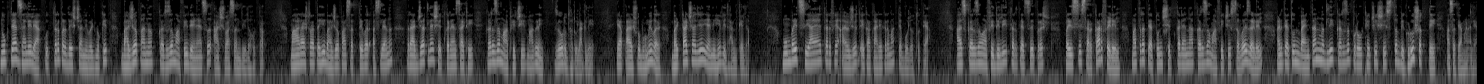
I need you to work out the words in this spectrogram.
नुकत्याच झालेल्या उत्तर प्रदेशच्या निवडणुकीत भाजपानं कर्जमाफी देण्याचं आश्वासन दिलं होतं. महाराष्ट्रातही भाजपा सत्तेवर असल्यानं राज्यातल्या शेतकऱ्यांसाठी कर्जमाफीची मागणी जोर धरू लागली आहे. या पार्श्वभूमीवर भट्टाचार्य यांनी हे विधान केलं. मुंबईत सीआयआयतर्फे आयोजित एका कार्यक्रमात त्या बोलत होत्या. आज कर्जमाफी दिली तर त्याचे प्रश्न पैसे सरकार फेडेल. मात्र त्यातून शेतकऱ्यांना कर्जमाफीची सवय जडेल आणि त्यातून बँकांमधली कर्ज पुरवठ्याची शिस्त बिघडू शकते असं त्या म्हणाल्या.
